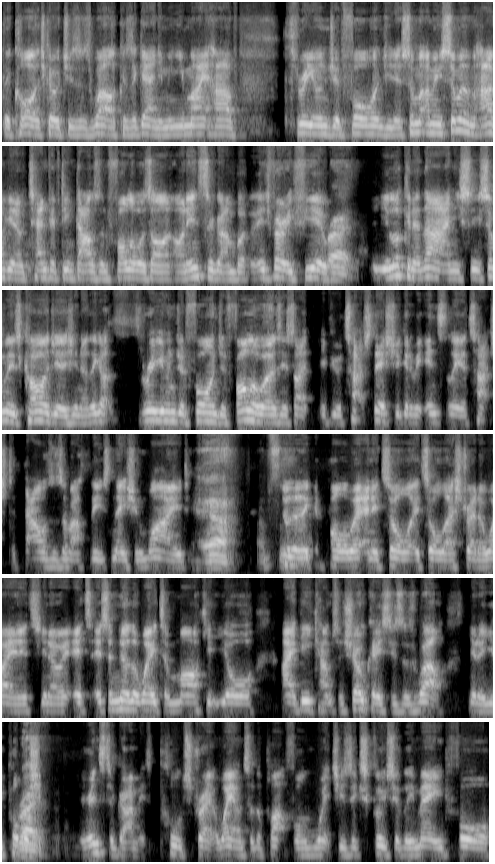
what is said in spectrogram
the college coaches as well. Because again, I mean, you might have 300, 400. Some, I mean, some of them have, you know, 10, 15,000 followers on, on Instagram, but it's very few. Right. You're looking at that and you see some of these colleges, you know, they got 300, 400 followers. It's like, if you attach this, you're going to be instantly attached to thousands of athletes nationwide. Yeah. Absolutely. So that they can follow it and it's all, it's all there straight away. And it's, you know, it's, it's another way to market your ID camps and showcases as well. You know, you publish right your Instagram, it's pulled straight away onto the platform, which is exclusively made for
